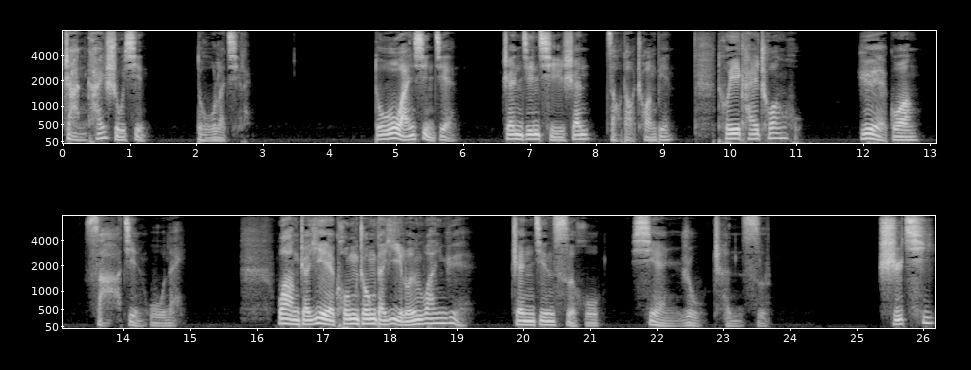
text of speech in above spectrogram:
展开书信，读了起来。读完信件，真金起身走到窗边，推开窗户，月光洒进屋内。望着夜空中的一轮弯月，真金似乎陷入沉思。十七。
